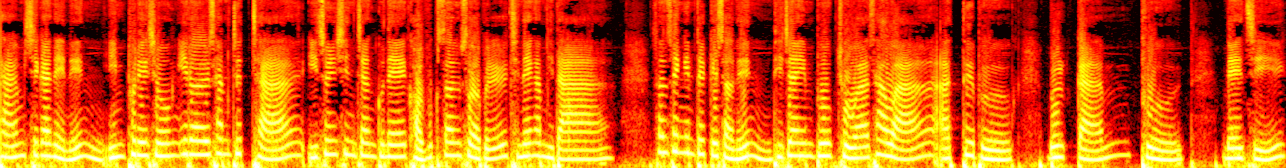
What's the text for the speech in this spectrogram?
다음 시간에는 인프레숑 1월 3주차 이순신 장군의 거북선 수업을 진행합니다. 선생님들께서는 디자인북 조화 4와 아트북, 물감, 붓, 매직,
